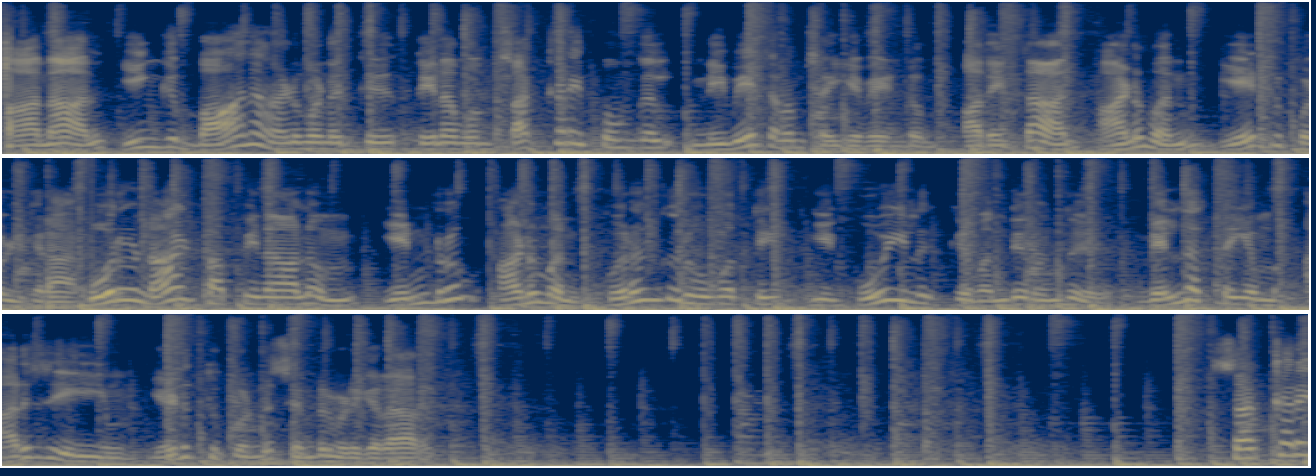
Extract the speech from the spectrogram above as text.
ஆனால் இங்கு பால அனுமனுக்கு தினமும் சர்க்கரை பொங்கல் நிவேதனம் செய்ய வேண்டும். அதைத்தான் அனுமன் ஏற்றுக்கொள்கிறார். ஒரு நாள் தப்பினாலும் என்றும் அனுமன் குரங்கு ரூபத்தில் இக்கோயிலுக்கு வந்திருந்து வெள்ளத்தையும் அரிசியையும் எடுத்துக்கொண்டு சென்று விடுகிறார். சர்க்கரை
